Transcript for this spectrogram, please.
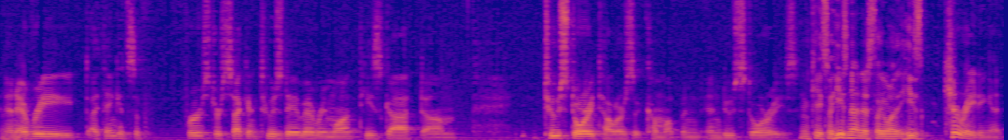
And Mm-hmm. every, I think it's the first or second Tuesday of every month, he's got um, two storytellers that come up and, and do stories. Okay, so he's not necessarily one, he's curating it,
